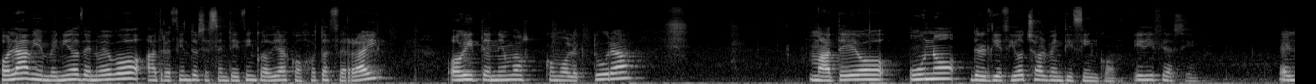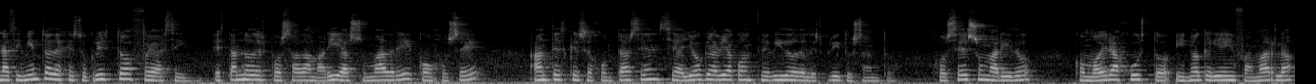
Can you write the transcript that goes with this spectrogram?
Hola, bienvenidos de nuevo a 365 días con J. Rail. Hoy tenemos como lectura Mateo 1 del 18 al 25 y dice así. El nacimiento de Jesucristo fue así. Estando desposada María, su madre, con José, antes que se juntasen, se halló que había concebido del Espíritu Santo. José, su marido, como era justo y no quería infamarla,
